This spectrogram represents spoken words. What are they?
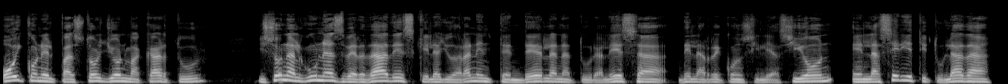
hoy con el pastor John MacArthur, y son algunas verdades que le ayudarán a entender la naturaleza de la reconciliación en la serie titulada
